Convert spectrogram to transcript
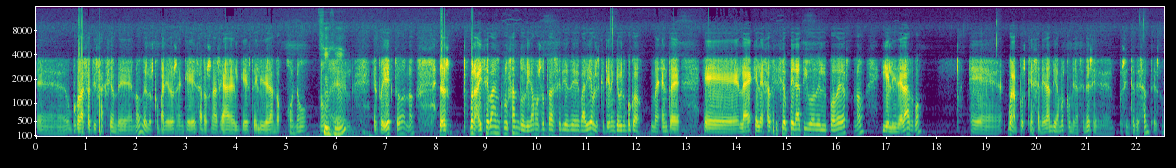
eh, un poco la satisfacción de, ¿no? de los compañeros en que esa persona sea el que esté liderando o no, ¿no? Ujú. el, el proyecto, ¿no? Entonces, bueno, ahí se van cruzando, digamos, otra serie de variables que tienen que ver un poco entre eh, la- el ejercicio operativo del poder, ¿no? Y el liderazgo, eh, bueno, pues que generan, digamos, combinaciones eh, pues interesantes, ¿no?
